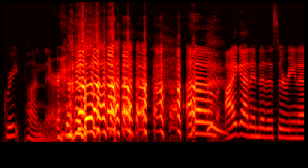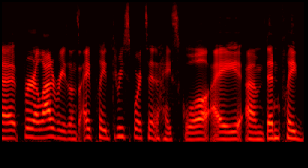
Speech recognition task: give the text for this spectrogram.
great pun there. um, I got into this arena for a lot of reasons. I played three sports in high school. I um, then played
